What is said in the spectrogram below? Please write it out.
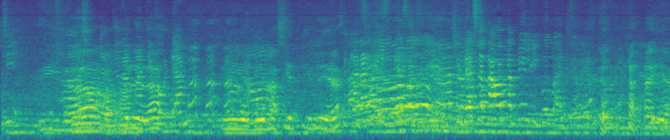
Iya, alhamdulillah. Iya di masjid ini ya. Sudah setahun lebih libur aja. Iya.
